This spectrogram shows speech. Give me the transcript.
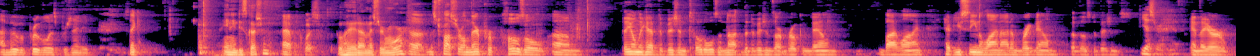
I move approval as presented. Second. Any discussion? I have a question. Go ahead, uh, Mr. Moore. Uh, Mr. Foster, on their proposal, um, they only have division totals and not, the divisions aren't broken down by line. Have you seen a line item breakdown of those divisions? Yes, sir, I have. And they are,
